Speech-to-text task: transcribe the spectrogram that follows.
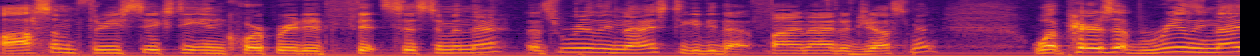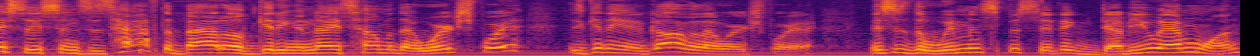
awesome 360 incorporated fit system in there. That's really nice to give you that fine-eyed adjustment. What pairs up really nicely, since it's half the battle of getting a nice helmet that works for you, is getting a goggle that works for you. This is the women's specific WM1.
